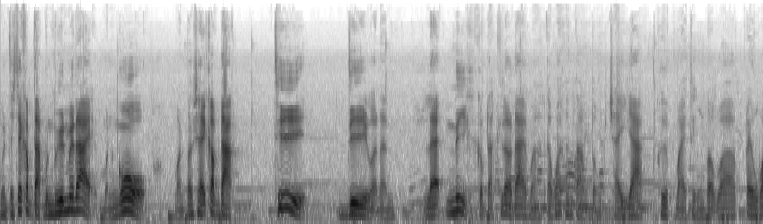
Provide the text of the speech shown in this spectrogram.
มันจะใช้กับดักบนพื้นไม่ได้ มันโง่ มันต้องใช้กับดักที่ดีกว่านั้น และนี่คือกับดักที่เราได้มา แต่ว่ากันตามตรงใช้ยากคือหมายถึงแบบว่าไปว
